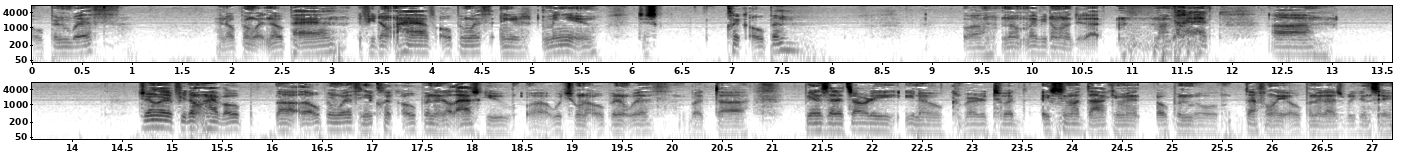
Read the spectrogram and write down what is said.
open with and open with notepad if you don't have open with in your menu just click open well no maybe you don't want to do that my bad um, generally if you don't have op uh, open with and you click open it'll ask you uh, which you want to open it with. But uh, being that it's already you know converted to a HTML document open will definitely open it as we can see.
